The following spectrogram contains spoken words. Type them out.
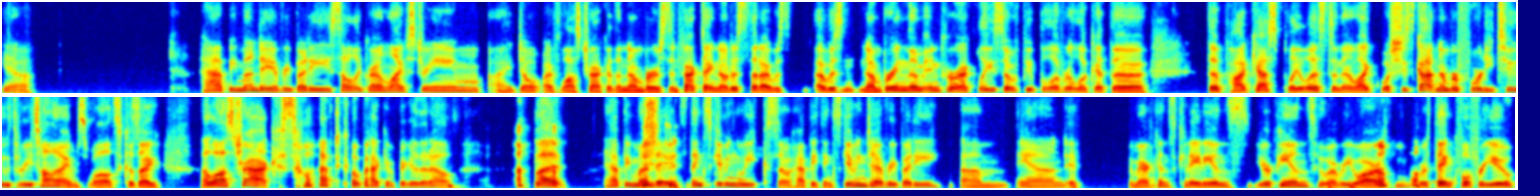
Yeah. Happy Monday, everybody. Solid ground live stream. I don't, I've lost track of the numbers. In fact, I noticed that I was, I was numbering them incorrectly. So if people ever look at the, the podcast playlist and they're like, well, she's got number 42 three times. Well, it's because I, I lost track. So I'll have to go back and figure that out. but happy Monday. It's Thanksgiving week. So happy Thanksgiving to everybody. Um, and if Americans, Canadians, Europeans, whoever you are, we're thankful for you.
